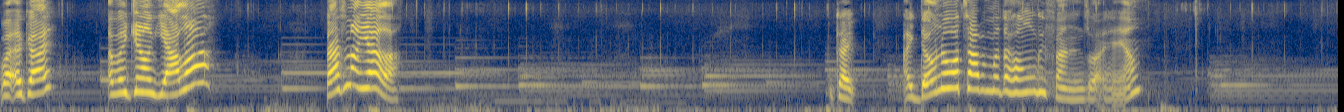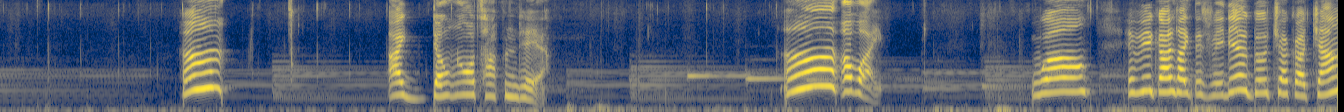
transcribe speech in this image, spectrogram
Right, okay. Original yellow? That's not yellow. Okay, I don't know what's happened with the hungry friends right here. Um, I don't know what's happened here. Well, if you guys like this video, go check our channel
